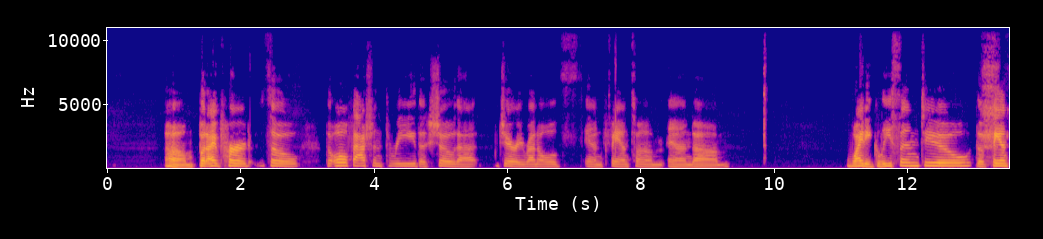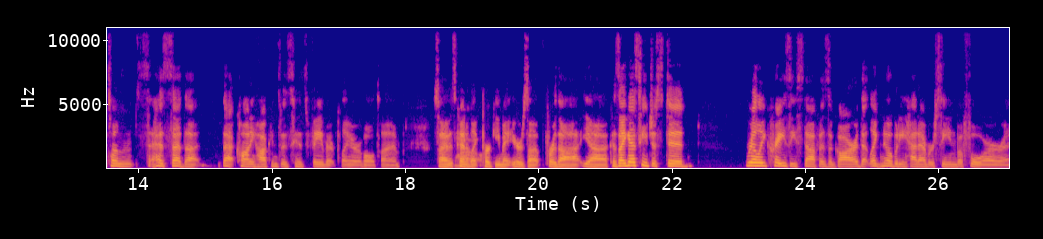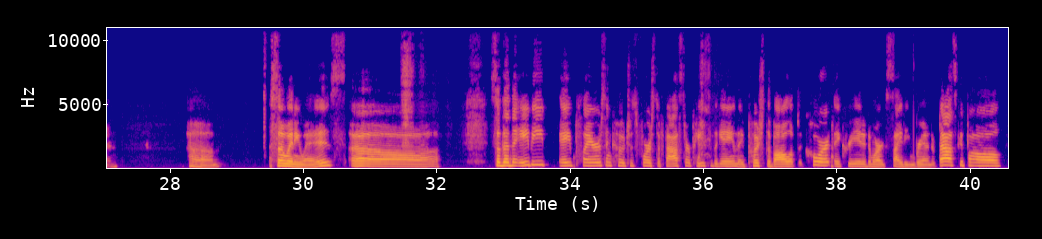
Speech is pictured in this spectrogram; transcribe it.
um but i've heard so the old fashioned three the show that jerry reynolds and phantom and um Whitey Gleason do. The Phantom has said that that Connie Hawkins is his favorite player of all time. So I was kind of like perking my ears up for that. Yeah, because I guess he just did really crazy stuff as a guard that like nobody had ever seen before. And um, so, anyways, uh, so then the ABA players and coaches forced a faster pace of the game. They pushed the ball up the court. They created a more exciting brand of basketball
